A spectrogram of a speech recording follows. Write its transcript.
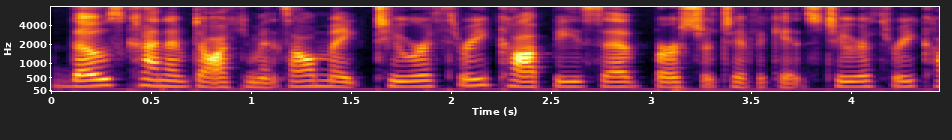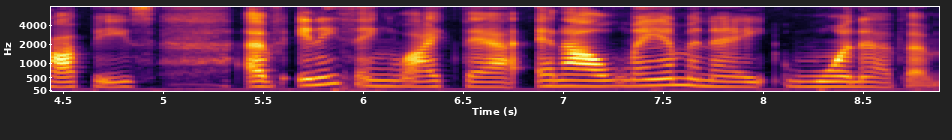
those kind of documents. I'll make two or three copies of birth certificates, two or three copies of anything like that, and I'll laminate one of them.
